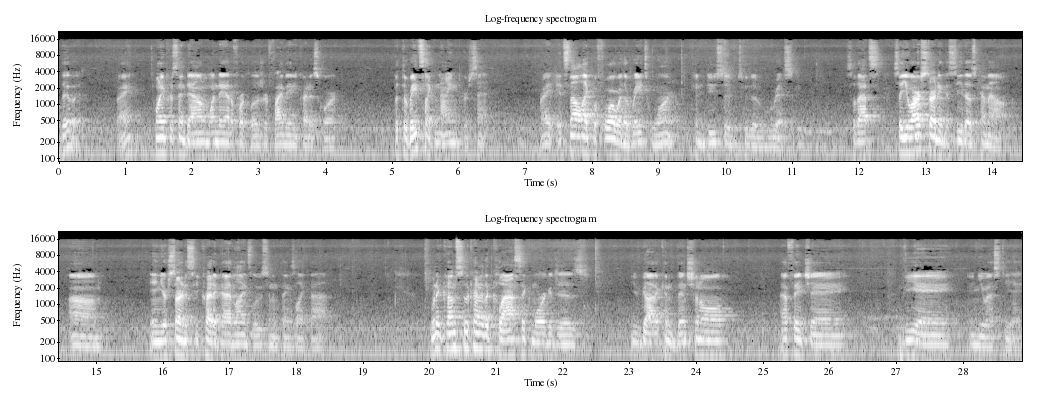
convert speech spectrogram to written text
do it, right? 20% down, one day out of foreclosure, 580 credit score. But the rate's like 9%, right? It's not like before where the rates weren't conducive to the risk. So that's, so you are starting to see those come out. Um, and you're starting to see credit guidelines loosen and things like that. When it comes to the kind of the classic mortgages, you've got a conventional FHA, VA, and USDA,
